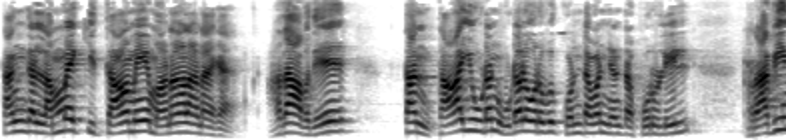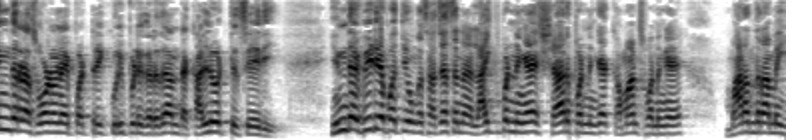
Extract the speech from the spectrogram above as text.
தங்கள் அம்மைக்கு தாமே மணாளனாக அதாவது தன் தாயுடன் உடலுறவு கொண்டவன் என்ற பொருளில் ரவீந்திர சோழனை பற்றி குறிப்பிடுகிறது அந்த கல்வெட்டு செய்தி. இந்த வீடியோ பற்றி உங்கள் சஜஷனை லைக் பண்ணுங்கள் ஷேர் பண்ணுங்கள் கமெண்ட்ஸ் பண்ணுங்கள் மறந்துடாமல்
